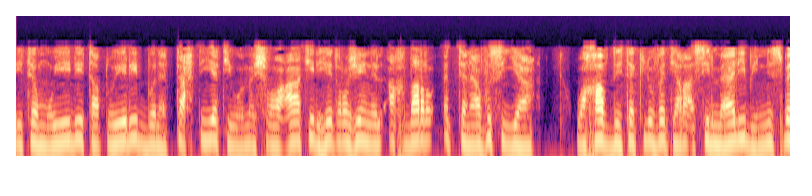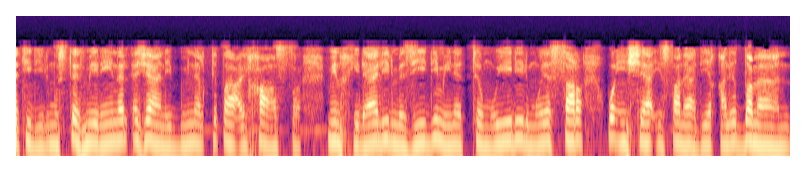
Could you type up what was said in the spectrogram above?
لتمويل تطوير البنى التحتية ومشروعات الهيدروجين الأخضر التنافسية. وخفض تكلفة رأس المال بالنسبة للمستثمرين الأجانب من القطاع الخاص من خلال المزيد من التمويل الميسر وإنشاء صناديق للضمان.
